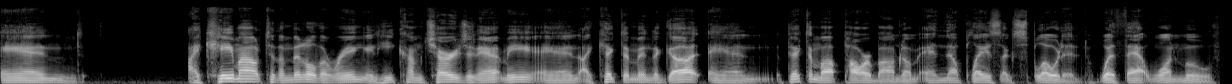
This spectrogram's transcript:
And I came out to the middle of the ring and he come charging at me and I kicked him in the gut and picked him up power bombed him and the place exploded with that one move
